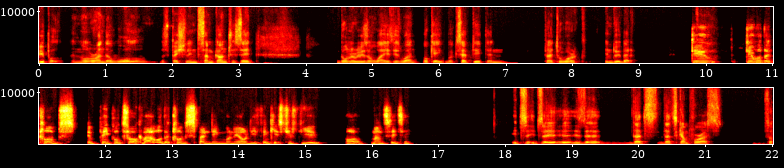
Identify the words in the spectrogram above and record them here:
people, and all around the world, especially in some countries, said the only reason why is this one, okay, we accept it and try to work and do it better. Do do other clubs? Do people talk about other clubs spending money, or do you think it's just you or Man City? It's it's a, it's a that's that's come for us. So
